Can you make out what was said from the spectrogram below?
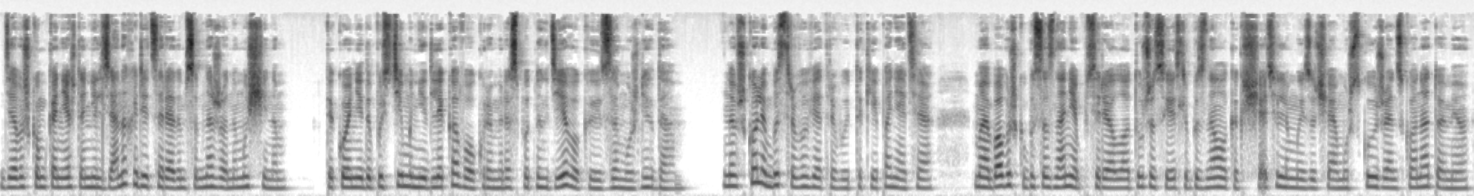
Девушкам, конечно, нельзя находиться рядом с обнаженным мужчином. Такое недопустимо ни для кого, кроме распутных девок и замужних дам. Но в школе быстро выветривают такие понятия. Моя бабушка бы сознание потеряла от ужаса, если бы знала, как тщательно мы изучаем мужскую и женскую анатомию,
